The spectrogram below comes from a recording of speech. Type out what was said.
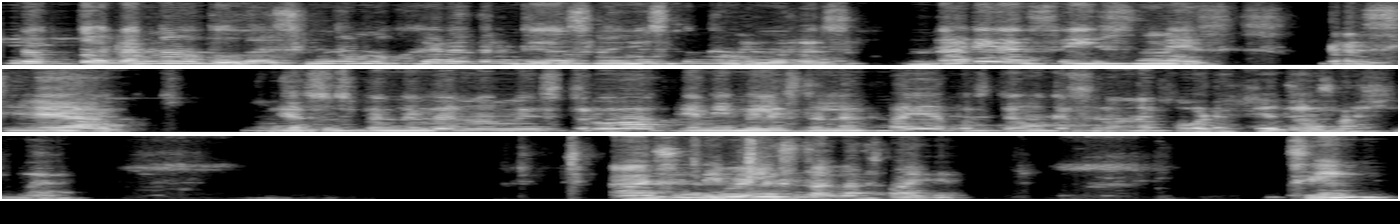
Doctora, no duda, si una mujer de 32 años con menor secundaria de 6 meses recibe algo y al suspenderle no menstrua, ¿a qué nivel está la falla? Pues tengo que hacer una ecografía transvaginal. A ese nivel está la falla. ¿Sí?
